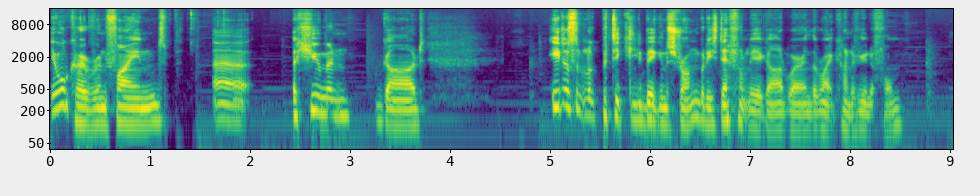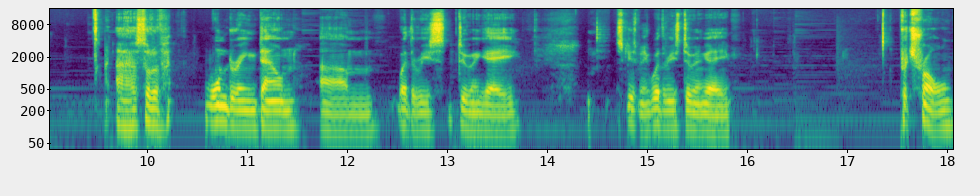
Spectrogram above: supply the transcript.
you walk over and find uh, a human guard. He doesn't look particularly big and strong, but he's definitely a guard wearing the right kind of uniform. Uh, sort of wandering down, um, whether he's doing a, excuse me, whether he's doing a patrol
